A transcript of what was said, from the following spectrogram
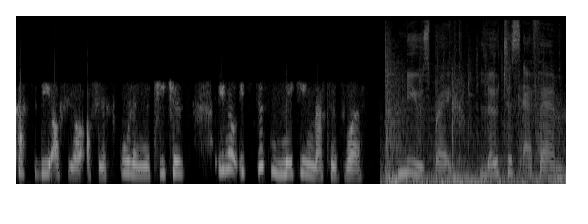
custody of your, of your school and your teachers. You know, it's just making matters worse. Newsbreak, Lotus FM,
